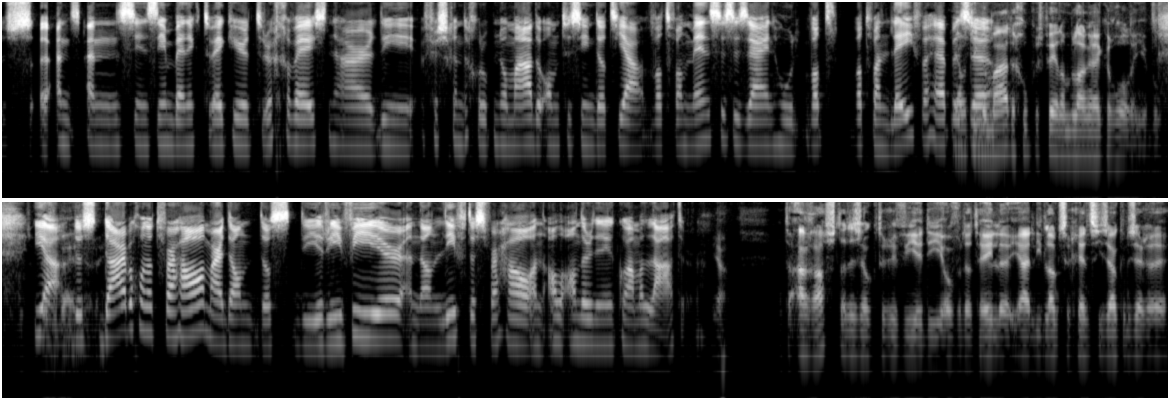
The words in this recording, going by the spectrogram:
Dus, uh, en, en sindsdien ben ik twee keer terug geweest naar die verschillende groep nomaden om te zien dat ja, wat van mensen ze zijn, hoe, wat, wat van leven hebben ja, ze. Die nomadengroepen spelen een belangrijke rol in je boek. Ja, dus daar begon het verhaal, maar dan dus die rivier en dan liefdesverhaal en alle andere dingen kwamen later. Ja, want de Arras, dat is ook de rivier die over dat hele, ja, die langs de grens, je zou kunnen zeggen, eh,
